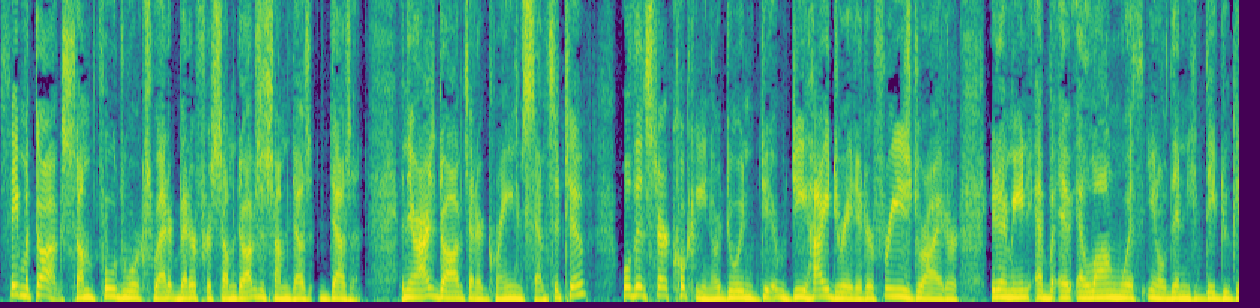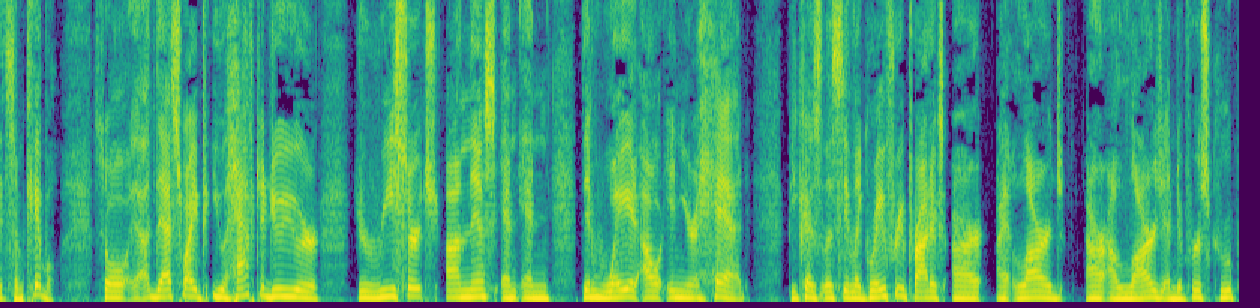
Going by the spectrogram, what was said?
same with dogs. Some food works better, for some dogs and some does, doesn't. And there are dogs that are grain sensitive. Well, then start cooking or doing de- dehydrated or freeze dried or, you know what I mean? A- a- along with, you know, then they do get some kibble. So uh, that's why you have to do your, your research on this and, and then weigh it out in your head. Because let's see, like grain free products are at large are a large and diverse group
